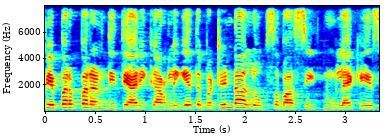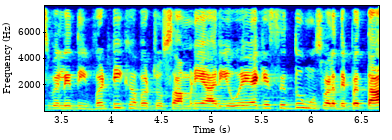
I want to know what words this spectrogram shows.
ਪੇਪਰ ਭਰਨ ਦੀ ਤਿਆਰੀ ਕਰ ਲਈ ਹੈ ਤੇ ਬਠਿੰਡਾ ਲੋਕ ਸਭਾ ਸੀਟ ਨੂੰ ਲੈ ਕੇ ਇਸ ਵੇਲੇ ਦੀ ਵੱਡੀ ਖਬਰ ਜੋ ਸਾਹਮਣੇ ਆ ਰਹੀ ਹੋਈ ਹੈ ਕਿ ਸਿੱਧੂ ਮੂਸੇਵਾਲੇ ਦੇ ਪਿਤਾ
